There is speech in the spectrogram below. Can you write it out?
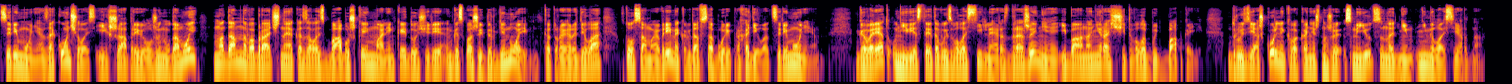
церемония закончилась и Ша привел жену домой, мадам новобрачная оказалась бабушкой маленькой дочери госпожи Бюргиной, которая родила в то самое время, когда в соборе проходила церемония. Говорят, у невесты это вызвало сильное раздражение, ибо она не рассчитывала быть бабкой. Друзья Школьникова, конечно же, смеются над ним немилосердно.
